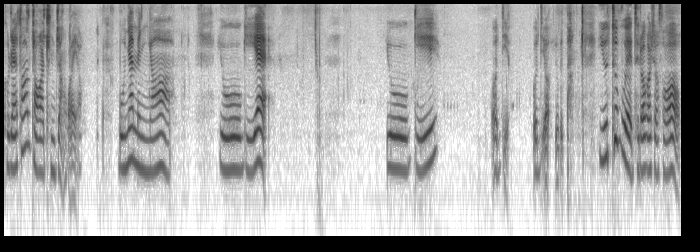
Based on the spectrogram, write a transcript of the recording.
그래서 제가 준비한 거예요. 뭐냐면요. 여기에 여기 어디요? 어디요? 여기 있다. 유튜브에 들어가셔서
